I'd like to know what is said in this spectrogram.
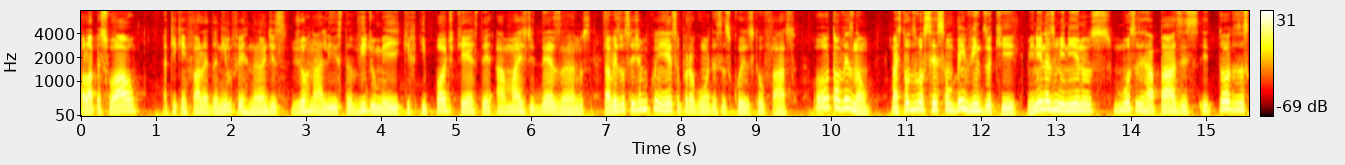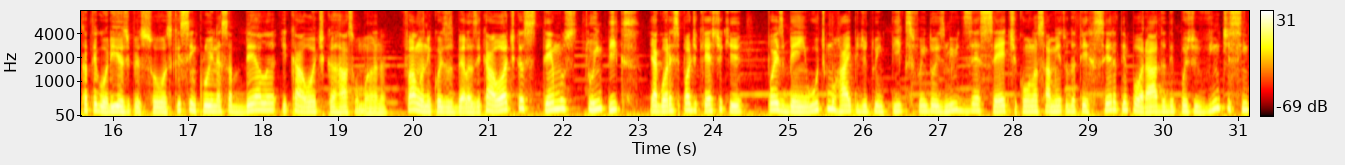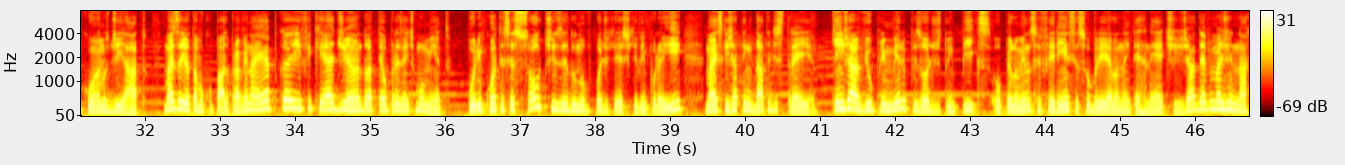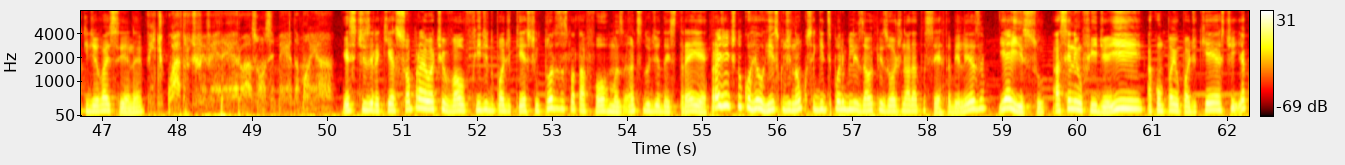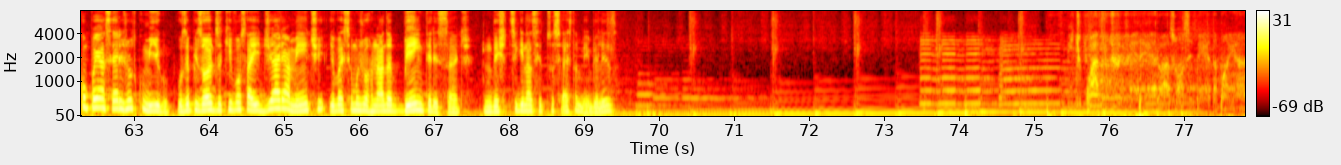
Olá pessoal, aqui quem fala é Danilo Fernandes, jornalista, videomaker e podcaster há mais de 10 anos. Talvez você já me conheça por alguma dessas coisas que eu faço, ou talvez não. Mas todos vocês são bem-vindos aqui, meninas e meninos, moças e rapazes e todas as categorias de pessoas que se incluem nessa bela e caótica raça humana. Falando em coisas belas e caóticas, temos Twin Peaks e agora esse podcast aqui. Pois bem, o último hype de Twin Peaks foi em 2017, com o lançamento da terceira temporada depois de 25 anos de hiato. Mas aí eu estava ocupado para ver na época e fiquei adiando até o presente momento. Por enquanto, esse é só o teaser do novo podcast que vem por aí, mas que já tem data de estreia. Quem já viu o primeiro episódio de Twin Peaks, ou pelo menos referências sobre ela na internet, já deve imaginar que dia vai ser, né? 24 de fevereiro, às 11h30 da manhã. Esse teaser aqui é só para eu ativar o feed do podcast em todas as plataformas antes do dia da estreia, pra gente não correr o risco de não conseguir disponibilizar o episódio na data certa, beleza? E é isso. Assinem um feed aí, acompanhe o podcast e acompanhe a série junto comigo. Os episódios aqui vão sair diariamente e vai ser uma jornada bem interessante. Não deixe de seguir nas redes sociais também, beleza? de fevereiro às 11h30 da manhã.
